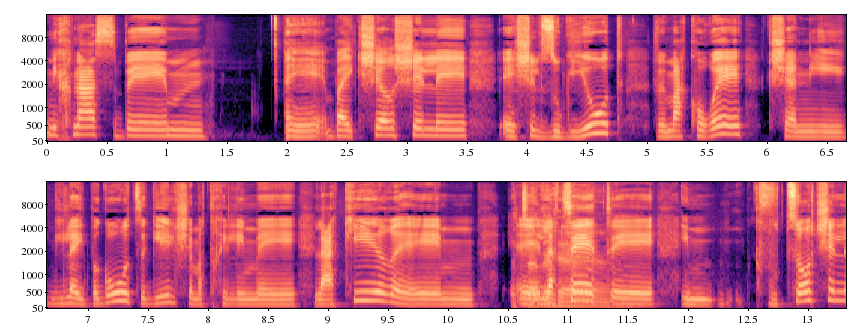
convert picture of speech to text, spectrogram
נכנס ב... אה, בהקשר של, אה, אה, של זוגיות ומה קורה כשאני גיל ההתבגרות זה גיל שמתחילים להכיר לצאת, עם קבוצות של,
